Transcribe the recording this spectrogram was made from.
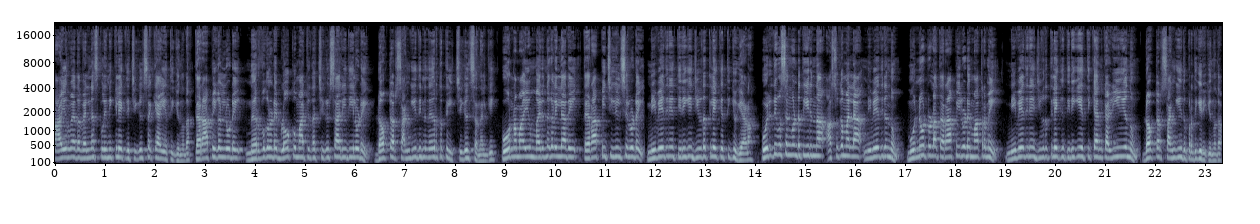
ആയുർവേദ വെൽനസ് ക്ലിനിക്കിലേക്ക് ചികിത്സയ്ക്കായി എത്തിക്കുന്നത്. തെറാപ്പികളിലൂടെ നെർവുകളുടെ ബ്ലോക്ക് മാറ്റുന്ന ചികിത്സാ രീതിയിലൂടെ ഡോക്ടർ സംഗീതിന്റെ നേതൃത്വത്തിൽ ചികിത്സ നൽകി. പൂർണമായും മരുന്നുകളില്ലാതെ തെറാപ്പി ചികിത്സയിലൂടെ നിവേദിനെ തിരികെ ജീവിതത്തിലേക്ക് എത്തിക്കുകയാണ്. ഒരു ദിവസം കൊണ്ട് തീരുന്ന അസുഖമല്ല നിവേദിനെന്നും മുന്നോട്ടുള്ള തെറാപ്പിയിലൂടെ മാത്രമേ നിവേദിനെ ജീവിതത്തിലേക്ക് തിരികെ എത്തിക്കാൻ കഴിയൂ എന്നും ഡോക്ടർ സംഗീത് പ്രതികരിക്കുന്നത്.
